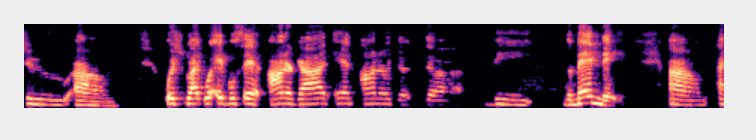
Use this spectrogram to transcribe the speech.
to um, which like what April said, honor God and honor the the the the mandate. Um, I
